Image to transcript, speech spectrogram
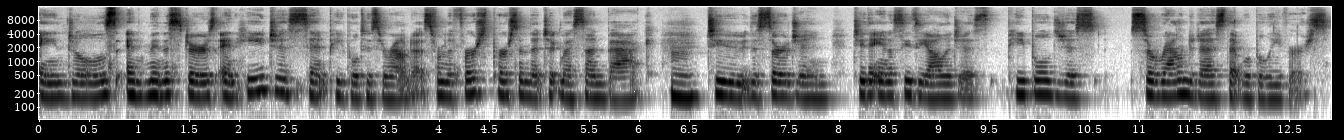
angels and ministers, and He just sent people to surround us. From the first person that took my son back hmm. to the surgeon to the anesthesiologist, people just surrounded us that were believers.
